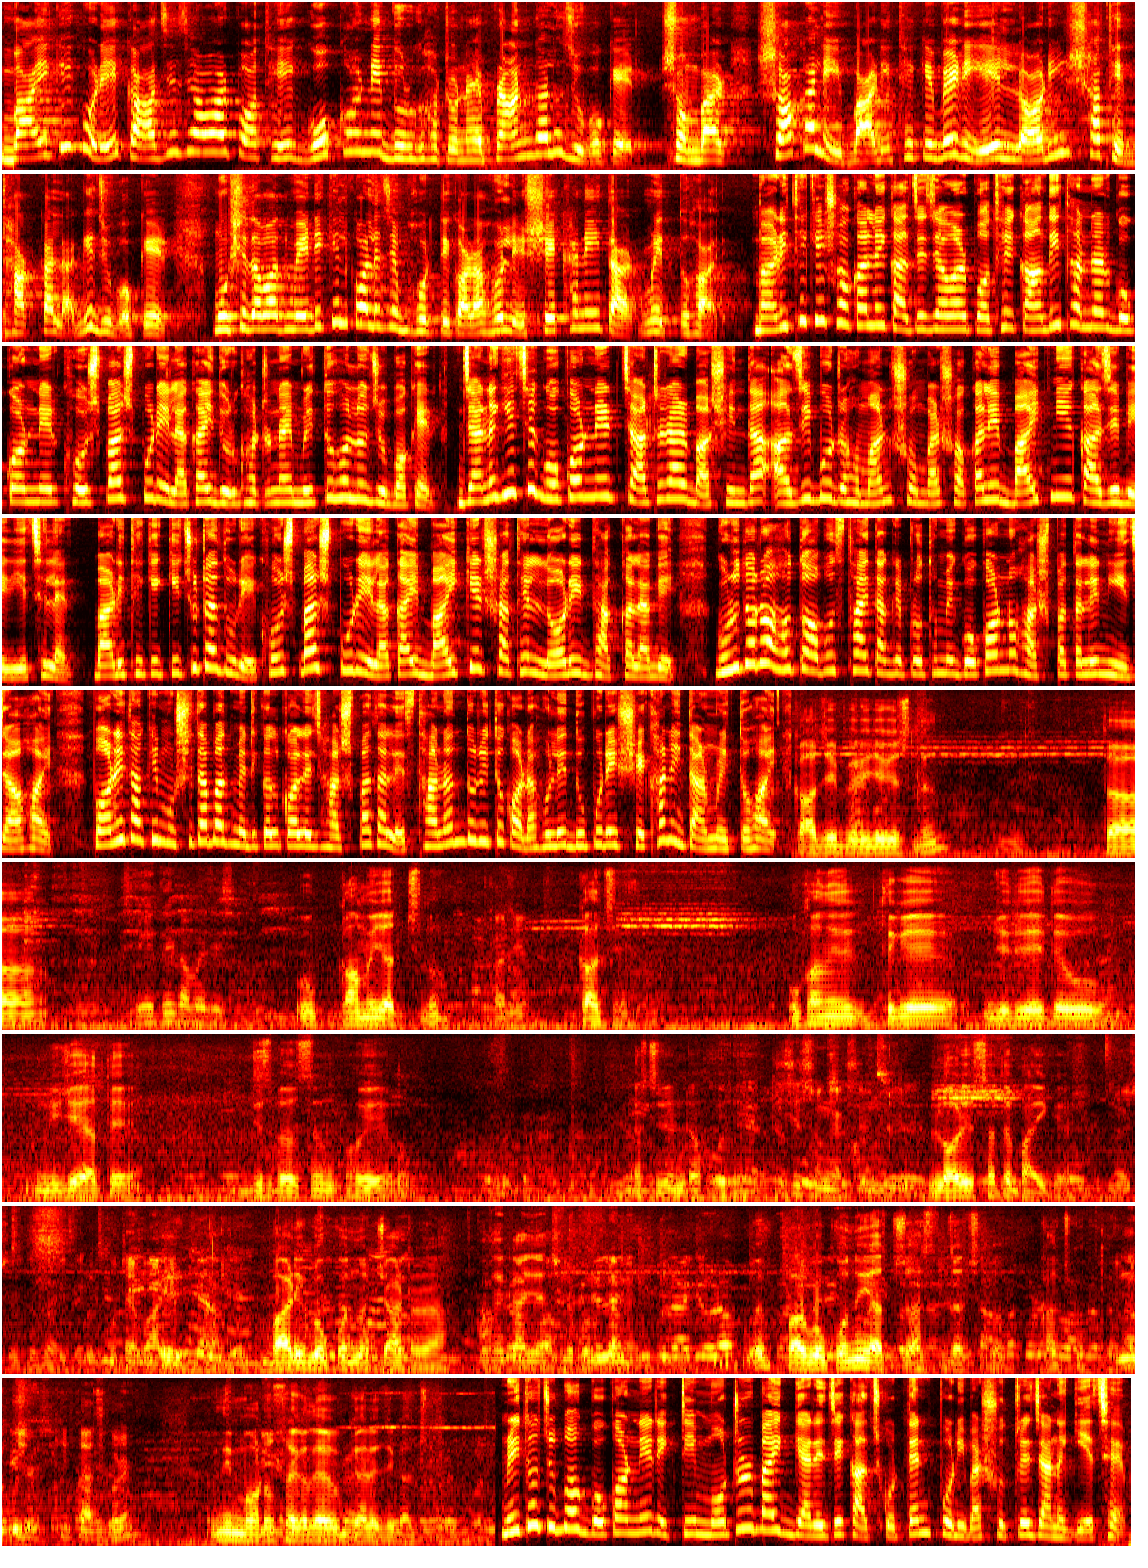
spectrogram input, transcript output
বাইকে করে কাজে যাওয়ার পথে গোকর্ণে দুর্ঘটনায় প্রাণ গেল যুবকের। সোমবার সকালে বাড়ি থেকে বেরিয়ে লরির সাথে ধাক্কা লাগে যুবকের। মুর্শিদাবাদ মেডিকেল কলেজে ভর্তি করা হলে সেখানেই তার মৃত্যু হয়। বাড়ি থেকে সকালে কাজে যাওয়ার পথে কান্দি থানার গোকর্ণের খোসবাসপুর এলাকায় দুর্ঘটনায় মৃত্যু হল যুবকের। জানা গিয়েছে গোকর্ণের চাটরার বাসিন্দা আজিবুর রহমান সোমবার সকালে বাইক নিয়ে কাজে বেরিয়েছিলেন। বাড়ি থেকে কিছুটা দূরে খোসবাসপুর এলাকায় বাইকের সাথে লরির ধাক্কা লাগে। গুরুতর আহত অবস্থায় তাকে প্রথমে গোকর্ণ হাসপাতালে নিয়ে যাওয়া হয়। পরে তাকে মুর্শিদাবাদ মেডিকেল কলেজ হাসপাতালে স্থানান্তরিত করা হলে দুপুরে সেখানেই তার মৃত্যু হয়। কাজে বেরিয়ে গেছিলেন। তা ও কামে যাচ্ছিল। কাজে। কাজে। ওখানে থেকে যেতে যেতে ও নিজে হাতে ডিসব্যালেন্সিং হয়ে অ্যাক্সিডেন্টটা হয়ে যায়। লরির সাথে বাইকের বাড়ি? বাড়ি গোকর্ণ চাটরা। কোথায় কাজে যাচ্ছিল? কোন গ্রামে? ওই গোকর্ণই আসতে যাচ্ছিল কাজ করতে। কি কাজ করেন? গ্যারেজে কাজ করেন। মৃত যুবক গোকর্ণের একটি মোটর বাইক গ্যারেজে কাজ করতেন পরিবার সূত্রে জানা গিয়েছে।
